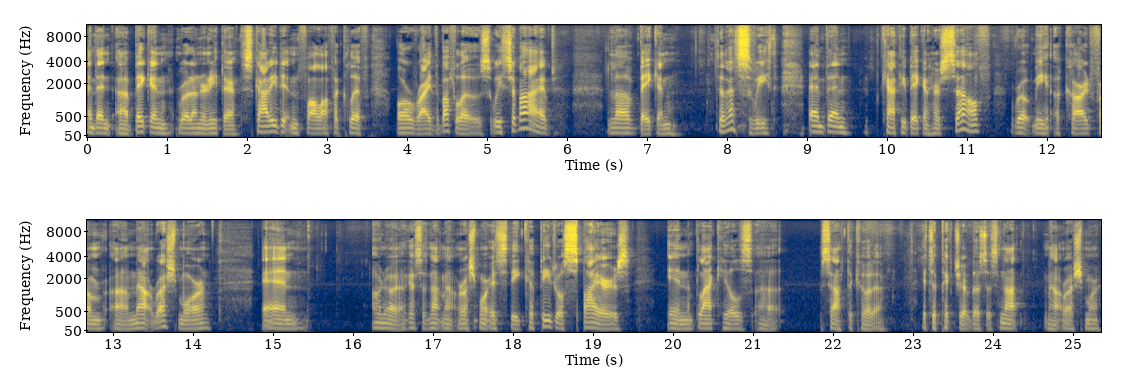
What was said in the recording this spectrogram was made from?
And then uh, Bacon wrote underneath there Scotty didn't fall off a cliff or ride the buffaloes. We survived. Love Bacon. So that's sweet. And then Kathy Bacon herself wrote me a card from uh, Mount Rushmore. And oh no, I guess it's not Mount Rushmore. It's the Cathedral Spires in Black Hills, uh, South Dakota. It's a picture of those. It's not Mount Rushmore.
